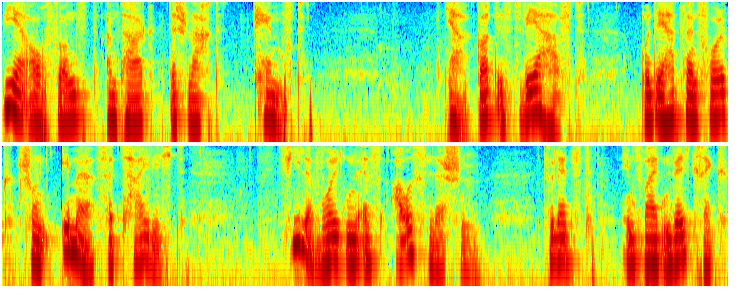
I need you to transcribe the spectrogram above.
wie er auch sonst am Tag der Schlacht kämpft. Ja, Gott ist wehrhaft und er hat sein Volk schon immer verteidigt. Viele wollten es auslöschen, zuletzt im Zweiten Weltkrieg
